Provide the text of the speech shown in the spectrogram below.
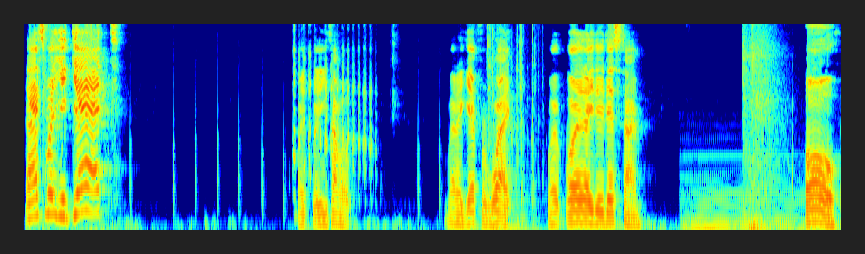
That's what you get! Wait, what are you talking about? What I get for what? What, what did I do this time? Oh.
